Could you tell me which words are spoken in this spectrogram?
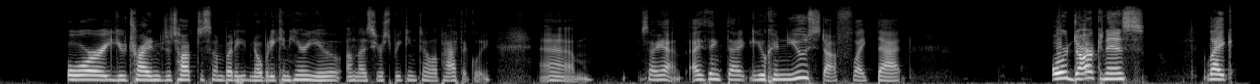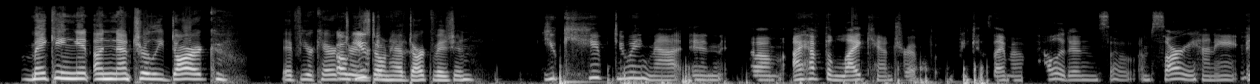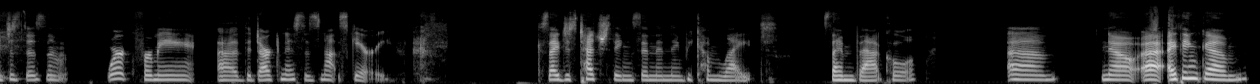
or you're trying to talk to somebody, nobody can hear you unless you're speaking telepathically. Um, so yeah, I think that you can use stuff like that, or darkness, like making it unnaturally dark if your characters you- don't have dark vision. you keep doing that and um i have the light cantrip because i'm a paladin so i'm sorry honey. It just doesn't work for me. Uh the darkness is not scary. Because i just touch things and then they become light. So i'm that cool. Um no uh, i think um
